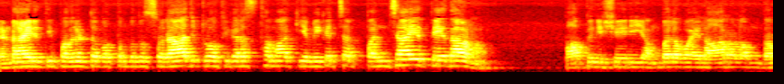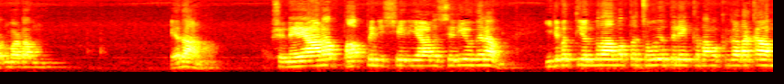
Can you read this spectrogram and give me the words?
രണ്ടായിരത്തി പതിനെട്ട് പത്തൊമ്പത് സ്വരാജ് ട്രോഫി കരസ്ഥമാക്കിയ മികച്ച പഞ്ചായത്ത് ഏതാണ്? പാപ്പിനിശ്ശേരി അമ്പലവയൽ ആറളം ധർമ്മടം. ഏതാണ്? ഓപ്ഷൻ എ ആണ് പാപ്പിനിശ്ശേരിയാണ് ശരി ഉത്തരം? ഇരുപത്തിയൊൻപതാമത്തെ ചോദ്യത്തിലേക്ക് നമുക്ക് കടക്കാം.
